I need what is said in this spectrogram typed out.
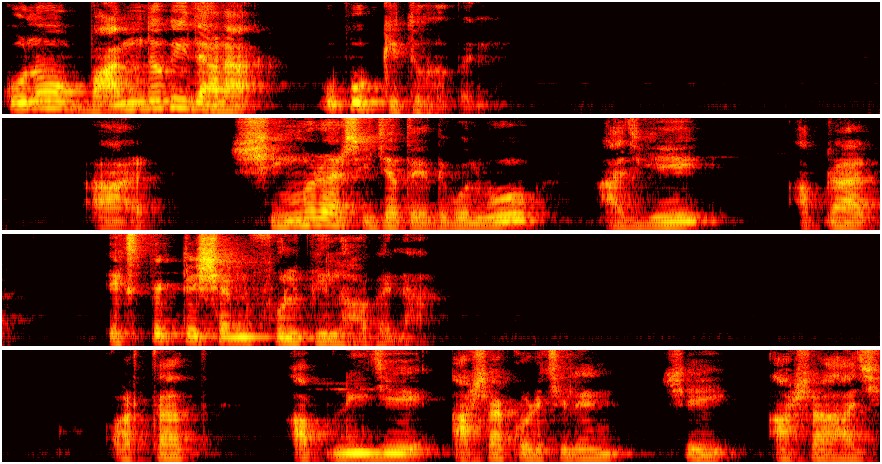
কোনো বান্ধবী দ্বারা উপকৃত হবেন। আর সিংহ রাশি যাতে বলব, আজকে আপনার এক্সপেকটেশন ফুলফিল হবে না। অর্থাৎ আপনি যে আশা করেছিলেন, সেই আশা আজ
